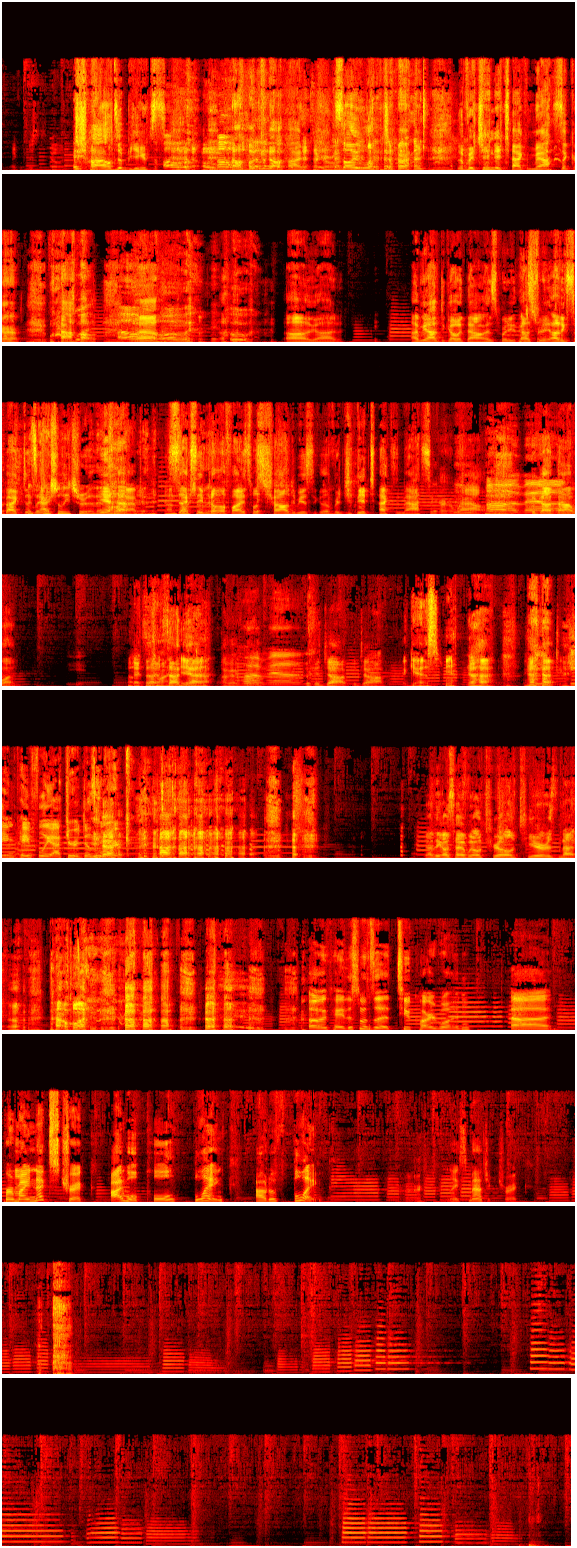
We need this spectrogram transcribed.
child abuse. Oh, Oh, Oh, oh god! So I looked at the Virginia Tech massacre. Wow! oh, Wow. oh, oh. Oh god! I'm gonna have to go with that. one. That's pretty. That's pretty unexpectedly. It's unexpectedly. actually true. That's Yeah. what happened. Sexy unfortunately. pillow fights was child abuse at the Virginia Tech massacre. Wow! Oh, man. Who got that one? Oh, That's that's Is fine. that- yeah. yeah. Okay. Oh, man. Good job. Good job. I guess. Yeah. Yeah. Being painfully accurate doesn't Yeah. work. I think I was having a little trail of tears in that uh, that one. Oh, okay, this one's a two card one. Uh, for my next trick, I will pull blank out of blank. Okay. Nice magic trick.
